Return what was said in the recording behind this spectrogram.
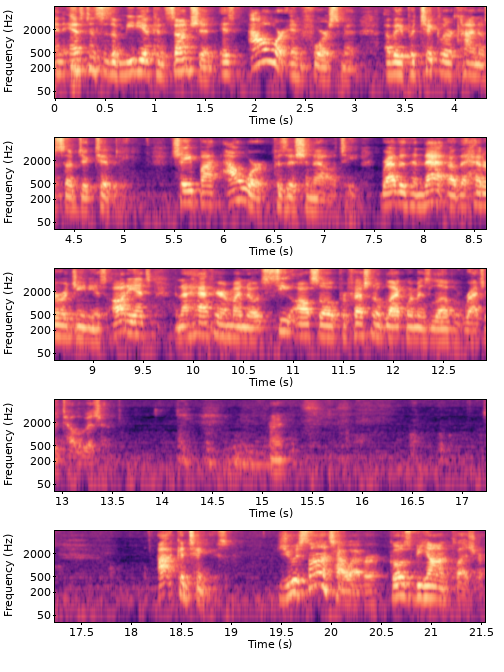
and instances of media consumption is our enforcement of a particular kind of subjectivity shaped by our positionality rather than that of the heterogeneous audience. And I have here in my notes, see also professional black women's love of ratchet television. Right? Ott continues. Jouissance, however, goes beyond pleasure.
